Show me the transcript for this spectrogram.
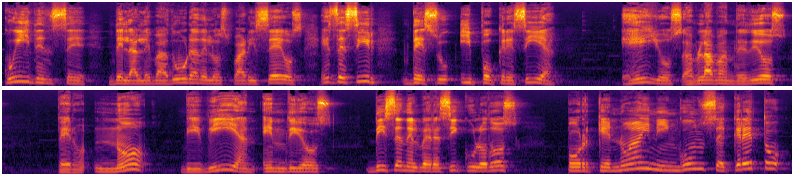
Cuídense de la levadura de los fariseos, es decir, de su hipocresía. Ellos hablaban de Dios, pero no vivían en Dios. Dice en el versículo 2, porque no hay ningún secreto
